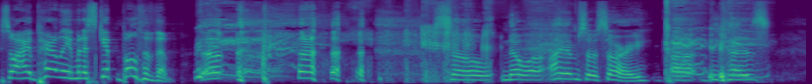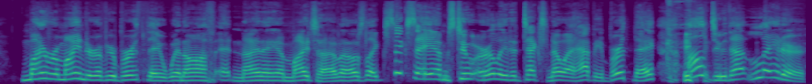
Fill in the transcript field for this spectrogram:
So I apparently am going to skip both of them. So Noah, I am so sorry uh, because my reminder of your birthday went off at 9 a.m. my time. And I was like, 6 a.m.'s too early to text Noah happy birthday. I'll do that later.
